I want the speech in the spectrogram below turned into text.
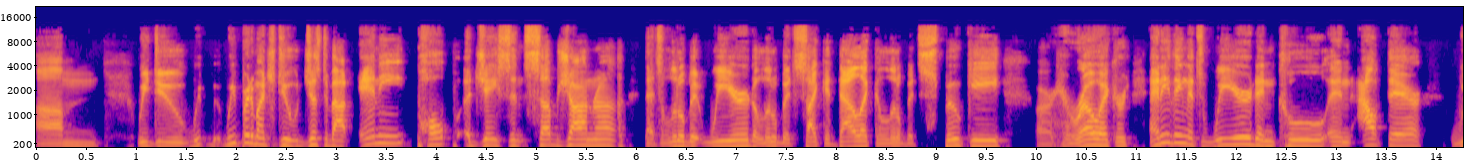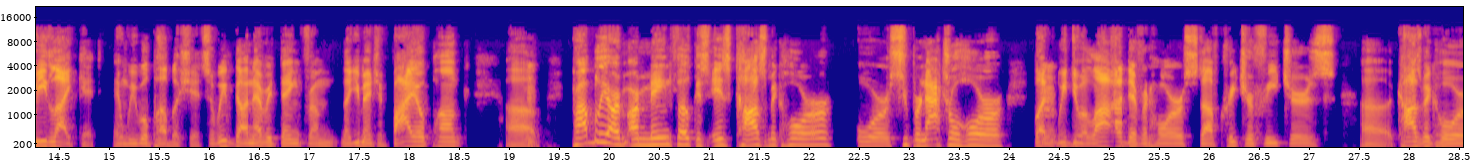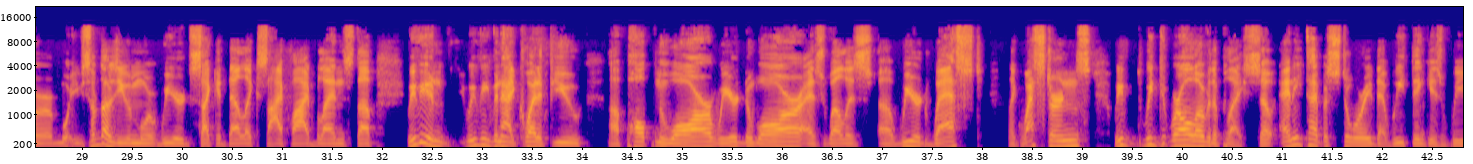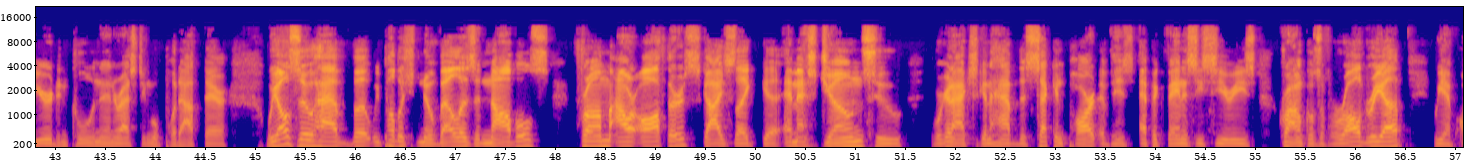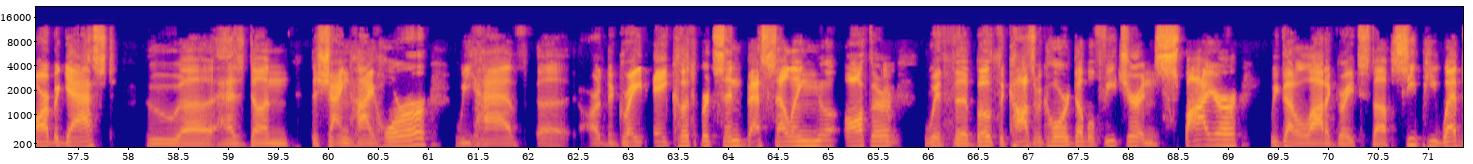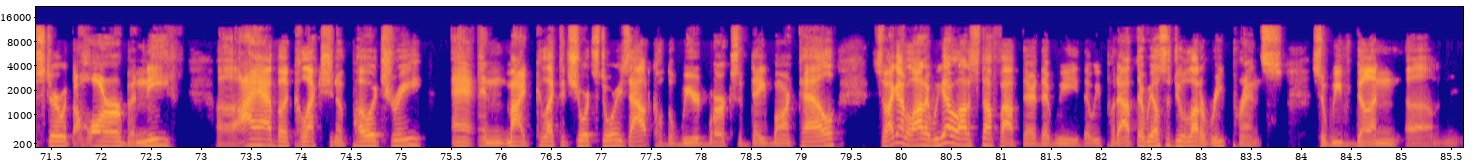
Um, we do we, we pretty much do just about any pulp adjacent subgenre that's a little bit weird, a little bit psychedelic, a little bit spooky or heroic or anything that's weird and cool and out there. We like it and we will publish it. So we've done everything from like you mentioned biopunk. Uh, probably our, our main focus is cosmic horror or supernatural horror, but Mm. we do a lot of different horror stuff, creature features, uh, cosmic horror, more, sometimes even more weird psychedelic sci-fi blend stuff. We've even we've even had quite a few uh, pulp noir, weird noir, as well as uh, weird west, like westerns. We've we do- we're all over the place. So any type of story that we think is weird and cool and interesting, we'll put out there. We also have uh, we publish novellas and novels from our authors, guys like uh, M.S. Jones, who we're gonna actually gonna have the second part of his epic fantasy series, Chronicles of Heraldria. We have Arbogast, who uh, has done the Shanghai Horror. We have uh, our, the great A. Cuthbertson, best-selling author, with the, both the Cosmic Horror double feature and Spire. We've got a lot of great stuff. C.P. Webster with the Horror Beneath. Uh, I have a collection of poetry and my collected short stories out called The Weird Works of Dave Martel. So I got a lot of we got a lot of stuff out there that we that we put out there. We also do a lot of reprints. So we've done um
